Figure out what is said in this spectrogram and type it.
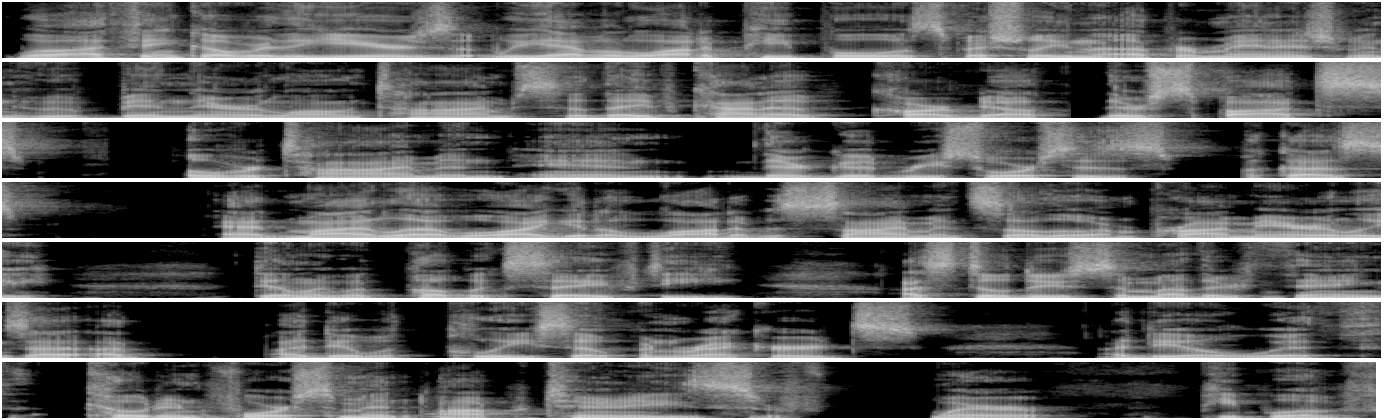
Well, I think over the years, we have a lot of people, especially in the upper management, who have been there a long time. So they've kind of carved out their spots over time and, and they're good resources because at my level, I get a lot of assignments, although I'm primarily dealing with public safety. I still do some other things. I, I, I deal with police open records. I deal with code enforcement opportunities where people have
